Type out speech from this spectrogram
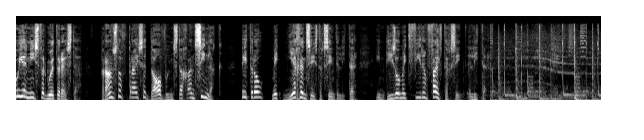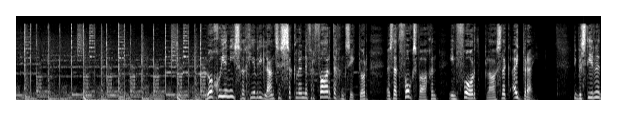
Goeie nuus vir motoriste. Brandstofpryse daal Woensdag aansienlik. Petrol met 69 sent per liter en diesel met 54 sent per liter. Nog goeie nuus gegee vir die land se sukkelende vervaardigingssektor is dat Volkswagen en Ford plaaslik uitbrei. Die besturende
